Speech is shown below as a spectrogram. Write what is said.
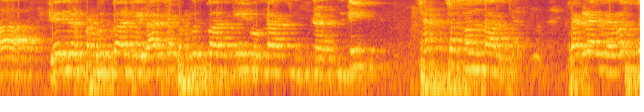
ఆ కేంద్ర ప్రభుత్వానికి రాష్ట్ర ప్రభుత్వానికి ఉండాల్సినటువంటి సత్సంబంధాలు ఫెడరల్ వ్యవస్థ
